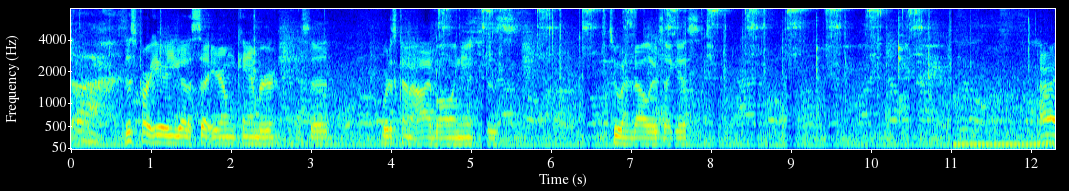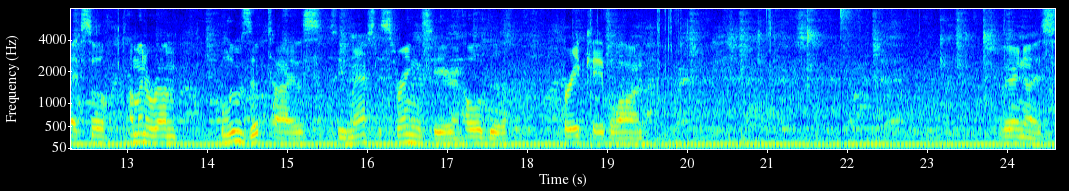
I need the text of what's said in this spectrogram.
Uh, this part here you got to set your own camber. Like I said, we're just kind of eyeballing it because $200 I guess. Alright, so I'm gonna run blue zip ties to match the springs here and hold the brake cable on. Very nice.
